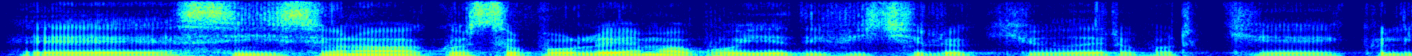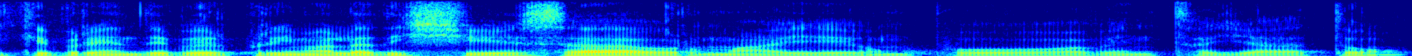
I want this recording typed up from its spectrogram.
Eh, sì, se uno ha questo problema poi è difficile chiudere perché quelli che prende per prima la discesa ormai è un po' avvantaggiato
